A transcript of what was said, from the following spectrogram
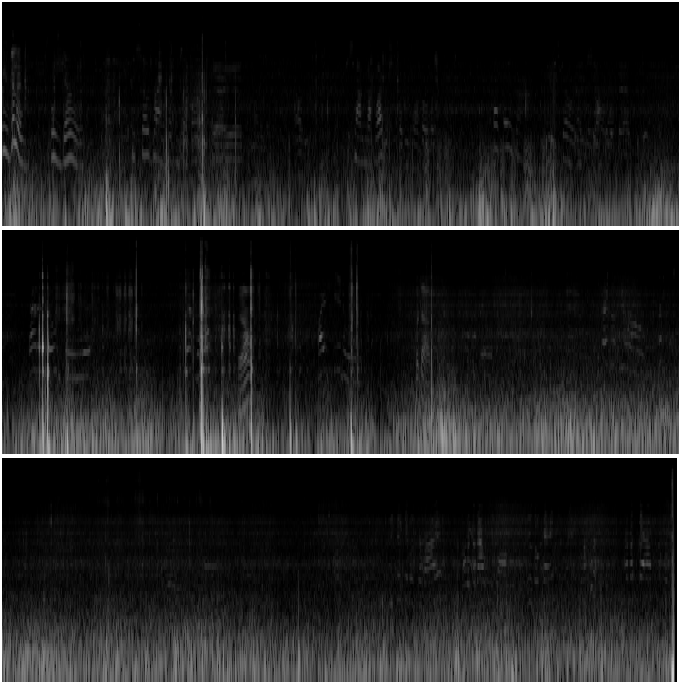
He's gonna. He's dying. He's so trying to put himself over. Yeah, he is. Just not enough leverage to put himself over. He's still yeah.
